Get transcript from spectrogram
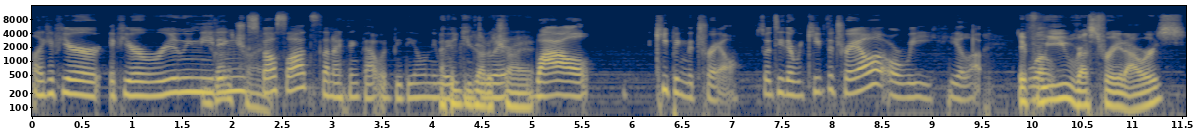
Like if you're if you're really needing try spell it. slots, then I think that would be the only I way think we you can gotta it try it. while keeping the trail. So it's either we keep the trail or we heal up. if Well- we rest for eight hours,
